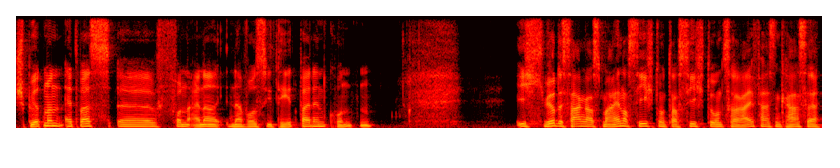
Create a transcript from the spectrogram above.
Spürt man etwas von einer Nervosität bei den Kunden? Ich würde sagen, aus meiner Sicht und aus Sicht unserer Raiffeisenkasse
